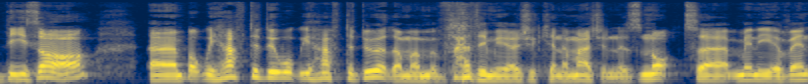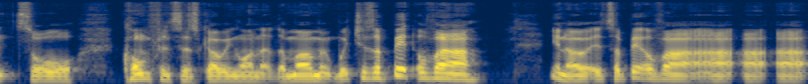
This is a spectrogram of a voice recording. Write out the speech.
these are, um, but we have to do what we have to do at the moment, Vladimir, as you can imagine. There's not uh, many events or conferences going on at the moment, which is a bit of a, you know, it's a bit of a, a, a,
